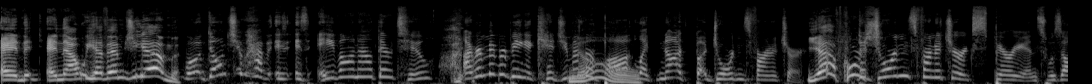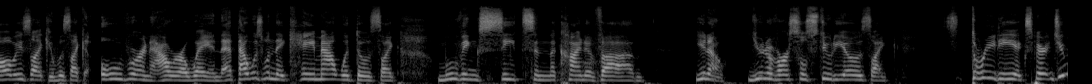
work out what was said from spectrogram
and and now we have MGM. Well, don't you have is, is Avon out there too? I, remember being a kid. You remember No. Bob, like not but Jordan's Furniture. Yeah, of course. The. Jordan's Furniture experience was always like it was like over an hour away, and that that was when they came out with those like moving seats and the kind of um, you know Universal Studios like 3D experience. Do you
